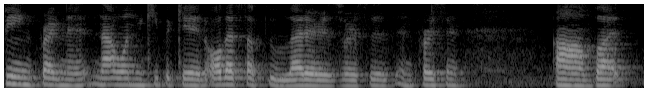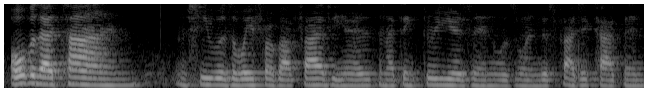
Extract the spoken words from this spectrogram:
being pregnant, not wanting to keep a kid, all that stuff through letters versus in person. Um, but over that time, she was away for about five years, and I think three years in was when this project happened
